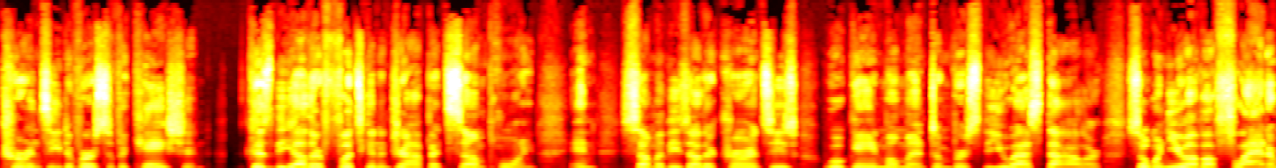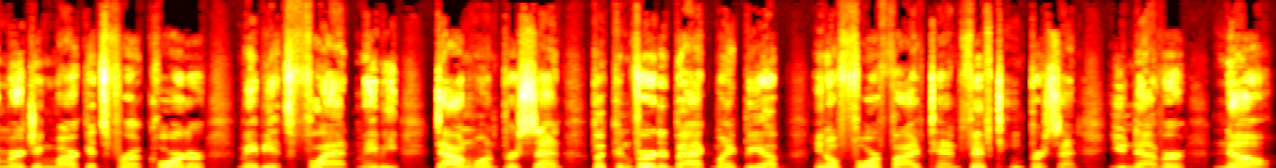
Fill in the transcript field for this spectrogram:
currency diversification because the other foot's going to drop at some point and some of these other currencies will gain momentum versus the US dollar. So when you have a flat emerging markets for a quarter, maybe it's flat, maybe down 1%, but converted back might be up, you know, 4, 5, 10, 15%. You never know.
